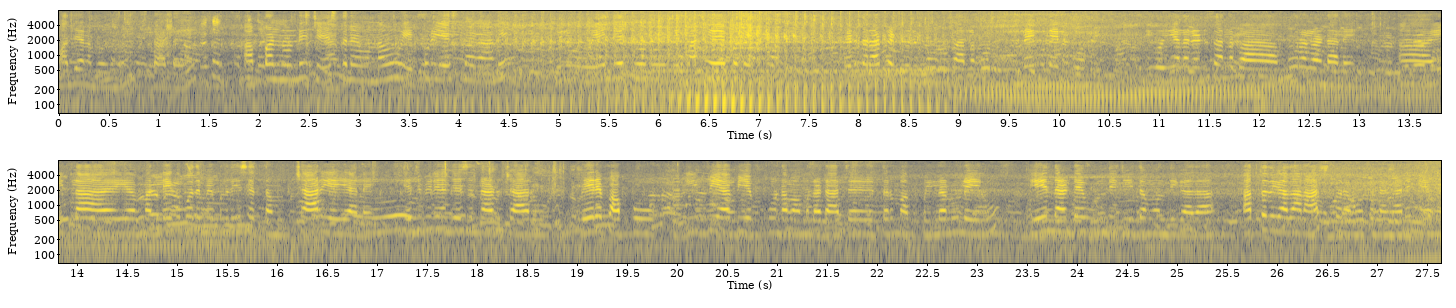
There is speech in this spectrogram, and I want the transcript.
మధ్యాహ్న భోజనం స్టార్ట్ అయ్యి. అప్పటి నుండి చేస్తూనే ఉన్నాము. ఎప్పుడు చేస్తా కానీ మీరు ఏం చేస్తున్నారు? మీరు మంచిగా చేయకపోతే పెడతారా పెట్టుకుని మూడు సార్లు కూడా లేకుండా వెళ్ళిపోండి. ఇగో ఇవాళ రెండు సార్లు బా- కూరలు వండాలి. ఇట్లా ఇక మరి లేకపోతే మిమ్మల్ని తీసేస్తాం చారు వేయాలి వెజ్ బిర్యానీ చేసిన నాడు చారు వేరే పప్పు ఇవి అవి చెప్పకుండా మమ్మల్ని టార్చర్ చేస్తారు. మాకు పిల్లలు లేరు. ఏంటంటే ఉంది జీతం ఉంది కదా వస్తుంది కదా అని ఆశపడబోతున్నాం. కానీ మేము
